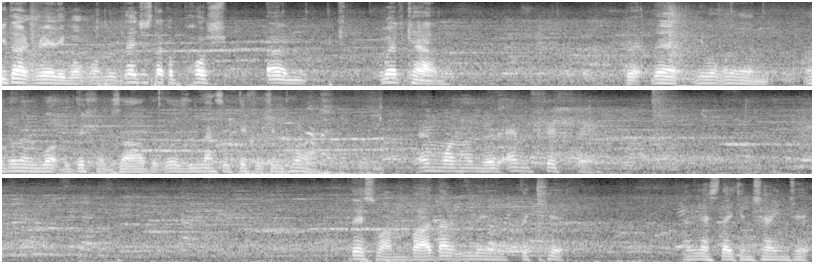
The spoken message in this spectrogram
You don't really want one. They're just like a posh um, webcam. But you want one of them. I don't know what the difference are, but there's a massive difference in price. M100, M50. This one, but I don't need the kit unless they can change it.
